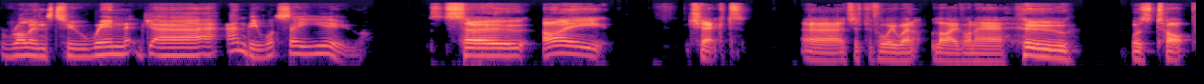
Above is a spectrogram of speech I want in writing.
Rollins to win. Uh, Andy, what say you? So I checked uh, just before we went live on air who was top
